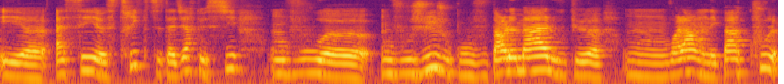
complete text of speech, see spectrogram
est assez stricte, c'est-à-dire que si on vous, euh, on vous juge ou qu'on vous parle mal ou que euh, voilà, on n'est pas cool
